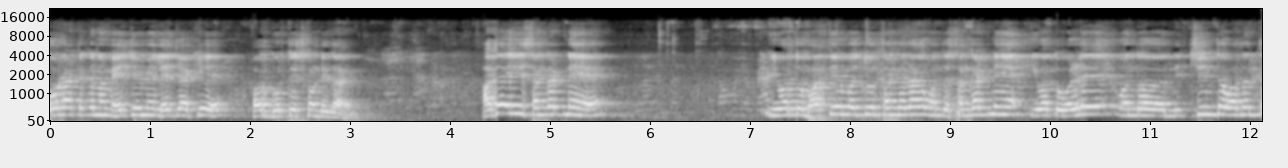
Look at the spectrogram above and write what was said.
ಹೋರಾಟಕ್ಕೆ ನಮ್ಮ ಹೆಜ್ಜೆ ಮೇಲೆ ಹೆಜ್ಜೆ ಹಾಕಿ ಅವ್ರು ಗುರುತಿಸ್ಕೊಂಡಿದ್ದಾರೆ. ಅದೇ ಈ ಸಂಘಟನೆ ಇವತ್ತು ಭಾರತೀಯ ಮಜ್ದೂರ್ ಸಂಘದ ಒಂದು ಸಂಘಟನೆ, ಇವತ್ತು ಒಳ್ಳೆ ಒಂದು ನಿಶ್ಚಿಂತವಾದಂಥ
